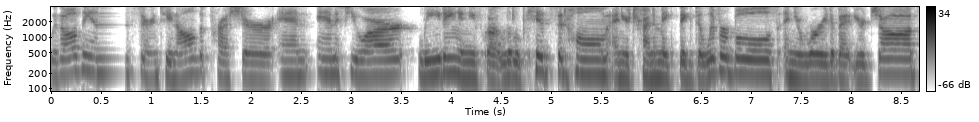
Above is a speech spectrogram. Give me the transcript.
with all the uncertainty and all the pressure. And and if you are leading and you've got little kids at home and you're trying to make big deliverables and you're worried about your job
